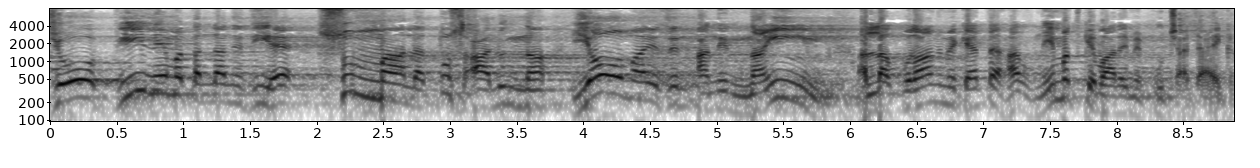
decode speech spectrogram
جو بھی نعمت اللہ نے دی ہے سما یوم اللہ قرآن میں کہتا ہے، ہر نعمت کے بارے میں پوچھا جائے گا۔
